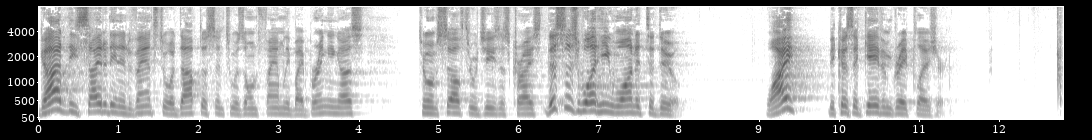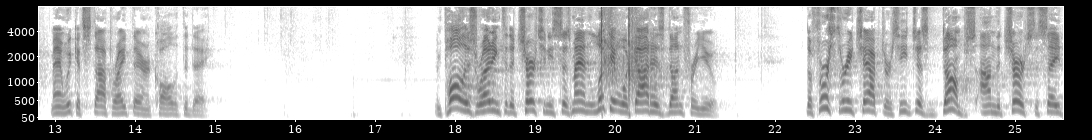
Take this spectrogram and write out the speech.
God decided in advance to adopt us into his own family by bringing us to himself through Jesus Christ. This is what he wanted to do. Why? Because it gave him great pleasure. Man, we could stop right there and call it the day. And Paul is writing to the church and he says, Man, look at what God has done for you. The first three chapters, he just dumps on the church to say,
